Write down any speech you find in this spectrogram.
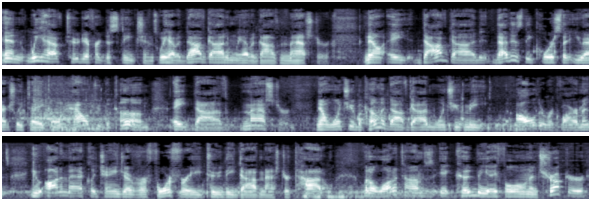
And we have two different distinctions. We have a dive guide and we have a dive master. Now, a dive guide, that is the course that you actually take on how to become a dive master. Now, once you become a dive guide, once you've meet all the requirements, you automatically change over for free to the dive master title. But a lot of times it could be a full on instructor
